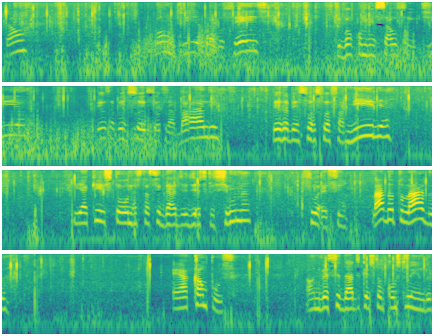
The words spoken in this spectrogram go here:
Então, dia para vocês que vão começar o seu dia. Deus abençoe o seu trabalho. Deus abençoe a sua família. E aqui estou nesta cidade de Eskilstuna, Suécia. Lá do outro lado é a campus, a universidade que estão construindo.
